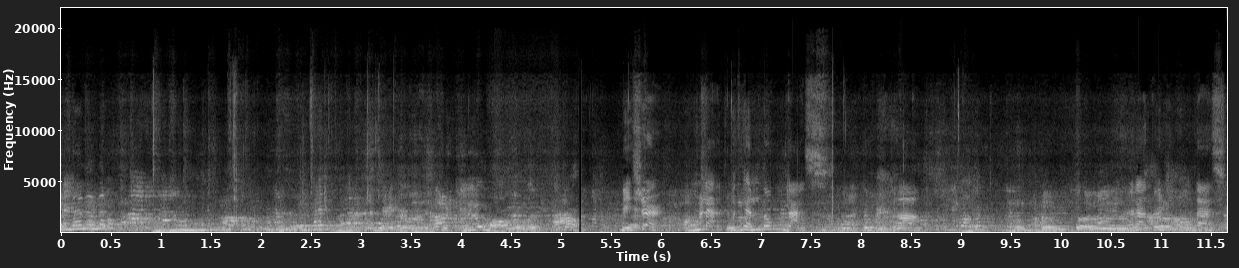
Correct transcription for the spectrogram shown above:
来来来，这急的忙的了。没事儿，我们俩昨天搂大喜啊，我们俩昨天搂大喜。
